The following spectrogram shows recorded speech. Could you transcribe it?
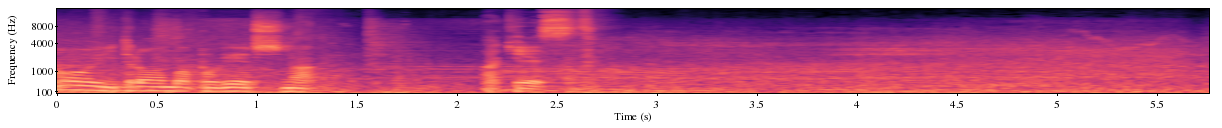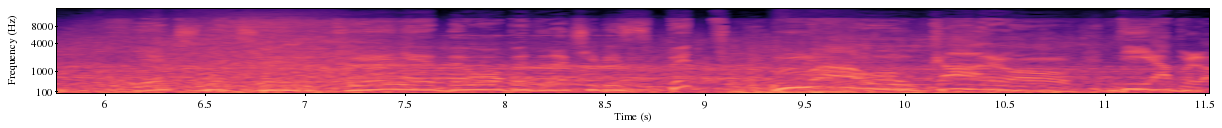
Oj, trąba powietrzna. Tak jest. Małą karą, Diablo.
